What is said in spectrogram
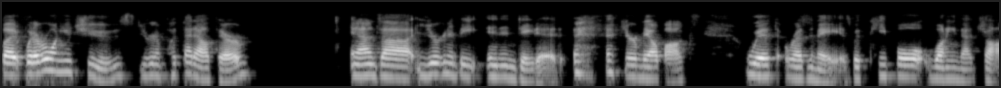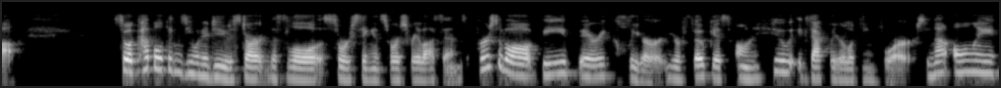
but whatever one you choose, you're going to put that out there and uh, you're going to be inundated your mailbox with resumes, with people wanting that job. So a couple of things you want to do to start this little sourcing and sorcery lessons. First of all, be very clear, your focus on who exactly you're looking for. So not only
